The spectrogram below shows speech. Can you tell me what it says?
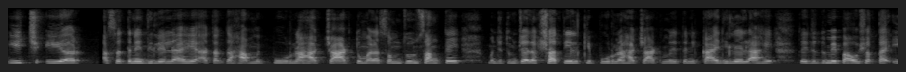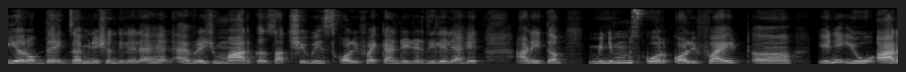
इच इयर असं त्यांनी दिलेलं आहे. आता हा मी पूर्ण हा चार्ट तुम्हाला समजून सांगते. म्हणजे तुमच्या लक्षात येईल की पूर्ण हा चार्टमध्ये त्यांनी काय दिलेलं आहे. तर इथे तुम्ही पाहू शकता इयर ऑफ द एक्झामिनेशन दिलेले आहे. आणि ॲव्हरेज मार्क सातशे वीस क्वालिफाय कॅन्डिडेट दिलेले आहेत. आणि इथं minimum score qualified in U R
